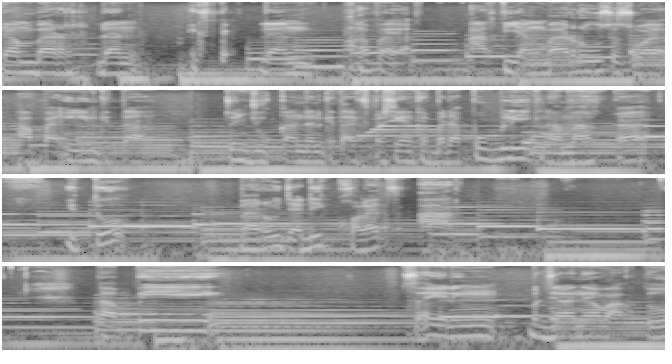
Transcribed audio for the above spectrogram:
gambar dan dan apa ya arti yang baru sesuai apa yang ingin kita tunjukkan dan kita ekspresikan kepada publik. Nah maka itu baru jadi college art. Tapi seiring berjalannya waktu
